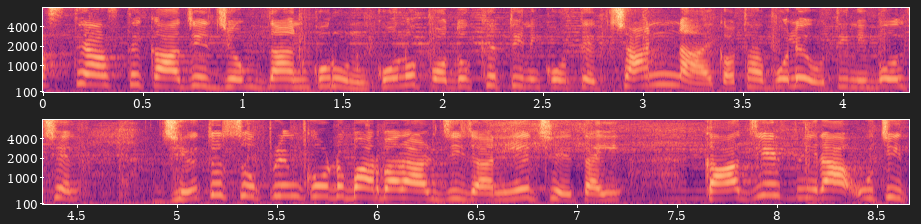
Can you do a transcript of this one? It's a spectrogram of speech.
আস্তে আস্তে কাজে যোগদান করুন। কোনো পদক্ষেপ তিনি করতে চান না। কথা বলেও তিনি বলছেন, যেহেতু সুপ্রিম কোর্ট বারবার আর্জি জানিয়েছে, তাই কাজে ফেরা উচিত।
